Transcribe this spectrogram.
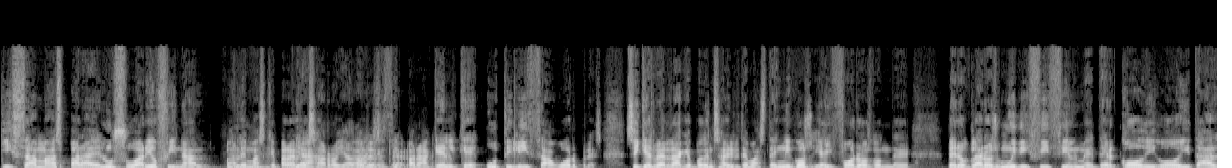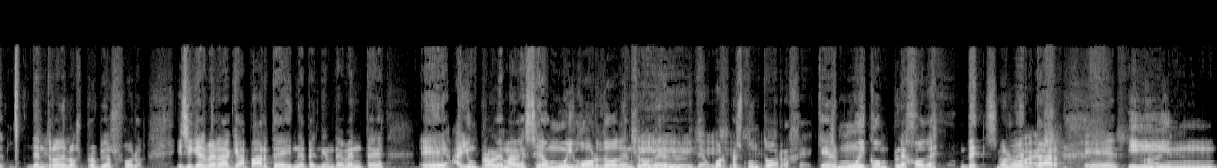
quizá más para el usuario final, ¿vale? más que para el desarrollador, es decir, para aquel que utiliza WordPress. Sí que es verdad que pueden salir temas técnicos y hay foros donde, pero claro, es muy difícil meter código y tal dentro de los propios foros. Y sí que es verdad que aparte, independientemente, eh, hay un problema de SEO muy gordo dentro del, de WordPress.org, que es muy complejo de, solventar. y,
